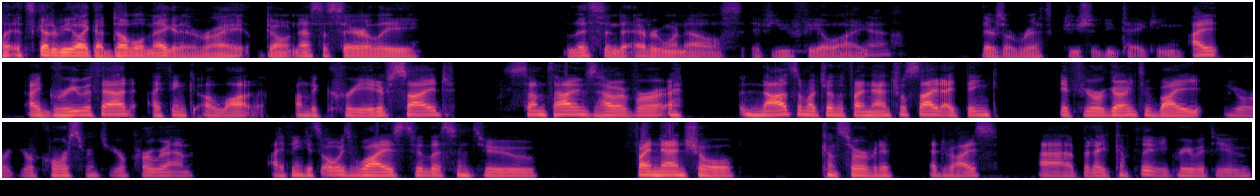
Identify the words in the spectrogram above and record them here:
it's got to be like a double negative, right? Don't necessarily listen to everyone else if you feel like yeah. there's a risk you should be taking. I, I agree with that. I think a lot on the creative side, sometimes, however, not so much on the financial side. I think if you're going to buy your, your course or into your program, I think it's always wise to listen to financial conservative advice. Uh, but I completely agree with you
